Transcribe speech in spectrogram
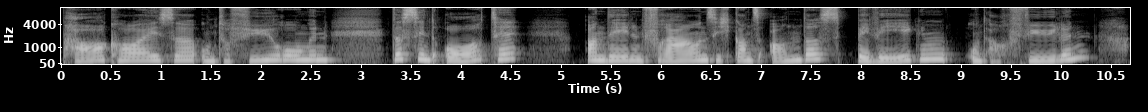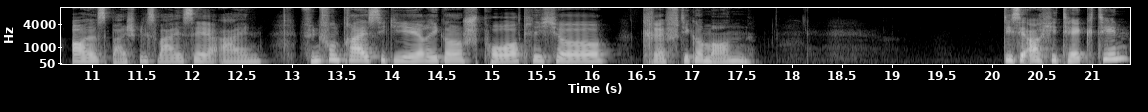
Parkhäuser, Unterführungen, das sind Orte, an denen Frauen sich ganz anders bewegen und auch fühlen als beispielsweise ein 35-jähriger, sportlicher, kräftiger Mann. Diese Architektin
